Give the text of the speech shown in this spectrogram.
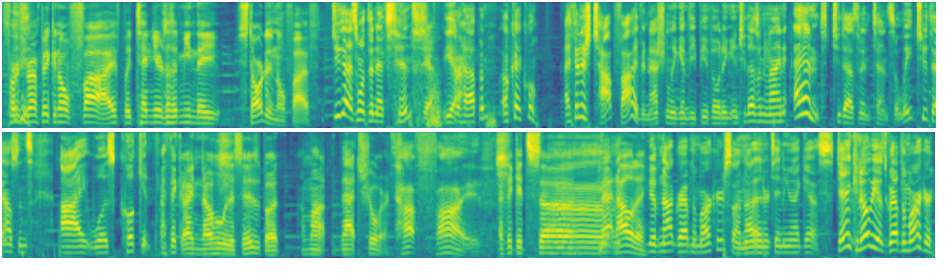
First round pick in 05, played 10 years. Doesn't mean they started in 05. Do you guys want the next hint? Yeah. Yeah. For happen? Okay, cool. I finished top five in National League MVP voting in 2009 and 2010. So late 2000s, I was cooking. I think I know who this is, but I'm not that sure. Top five. I think it's uh, Uh, Matt Holliday. You have not grabbed the marker, so I'm not entertaining that guess. Dan Canobbio has grabbed the marker.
